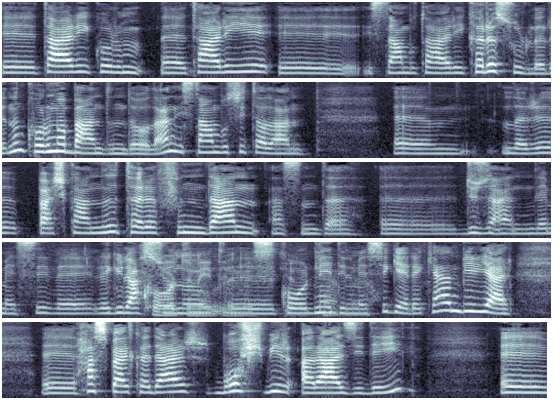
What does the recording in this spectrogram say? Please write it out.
e, tarihi korum e, tarihi e, İstanbul Tarihi Karasurları'nın koruma bandında olan İstanbul Sit Alanları Başkanlığı tarafından aslında e, düzenlemesi ve regülasyonu Koordine edilmesi e, koordine gereken. edilmesi gereken bir yer. E, hasbelkader boş bir arazi değil e,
